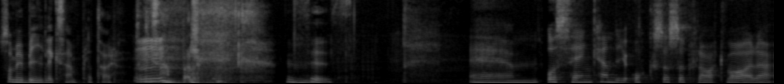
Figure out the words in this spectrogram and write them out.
Som i bilexemplet här till Mm. exempel. Precis. Ehm, och sen kan det ju också såklart vara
